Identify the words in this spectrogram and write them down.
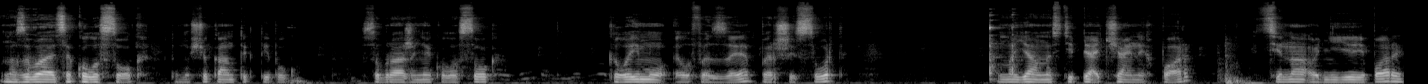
Називається колосок, тому що кантик типу зображення колосок. Клеймо ЛФЗ, перший сорт. Наявності 5 чайних пар. Ціна однієї пари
